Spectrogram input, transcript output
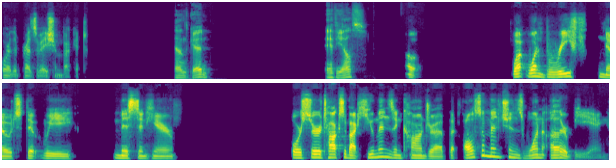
or the preservation bucket. Sounds good. Anything else? Oh, one one brief note that we missed in here. OreSeur talks about humans and kandra, but also mentions one other being,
